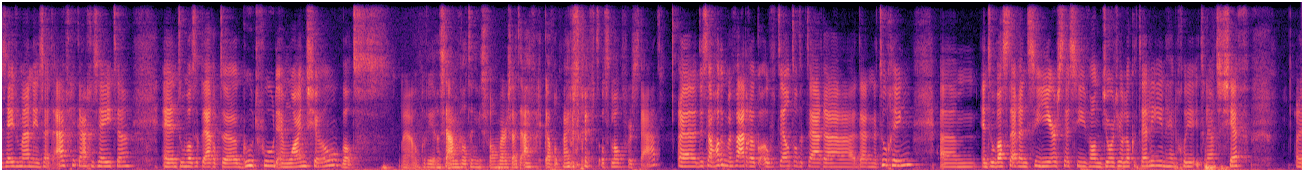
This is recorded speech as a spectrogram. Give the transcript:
zeven maanden in Zuid-Afrika gezeten. En toen was ik daar op de Good Food and Wine Show. Wat nou ongeveer een samenvatting is van waar Zuid-Afrika wat mij betreft als land voor staat. Uh, dus daar had ik mijn vader ook over verteld dat ik daar, uh, daar naartoe ging. Um, en toen was daar een signeersessie van Giorgio Locatelli, een hele goede Italiaanse chef. Uh,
